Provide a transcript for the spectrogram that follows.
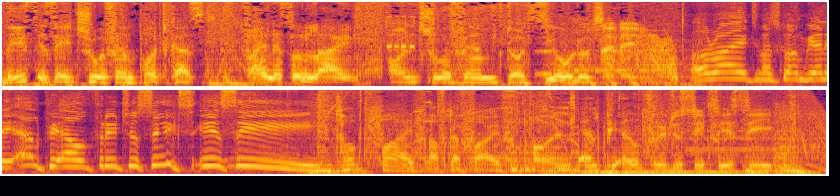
This is a True FM podcast. Find us online on truefm.co.za. All right, masikwamukele LPL 326 EC. Top 5 after 5 on LPL 326 EC.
